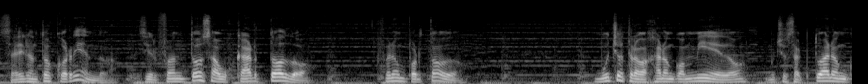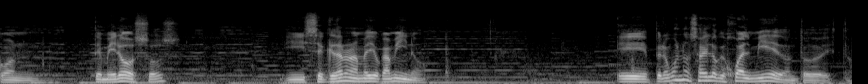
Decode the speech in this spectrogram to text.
salieron todos corriendo. Es decir, fueron todos a buscar todo, fueron por todo. Muchos trabajaron con miedo, muchos actuaron con temerosos y se quedaron a medio camino. Eh, pero vos no sabes lo que juega el miedo en todo esto.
